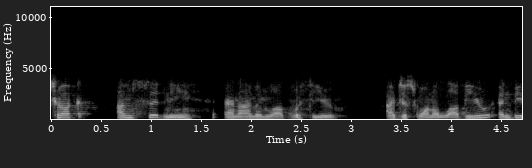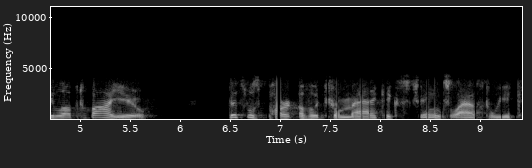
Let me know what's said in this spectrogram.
Chuck, I'm Sydney, and I'm in love with you. I just want to love you and be loved by you. This was part of a dramatic exchange last week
